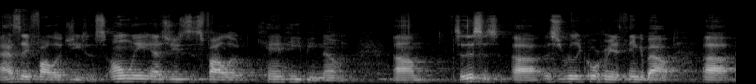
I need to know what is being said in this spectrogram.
as they follow Jesus. Only as Jesus followed can he be known. Um, so this is, uh, this is really cool for me to think about. Uh,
